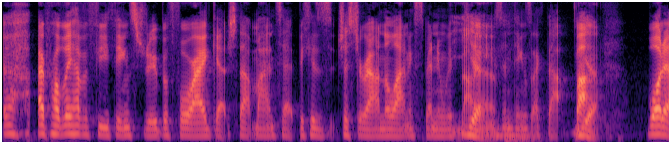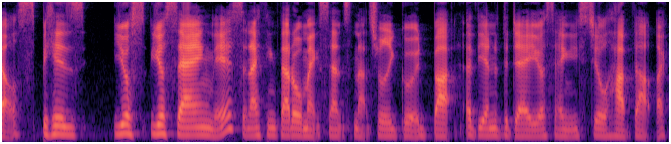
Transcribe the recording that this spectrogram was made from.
ugh, I probably have a few things to do before I get to that mindset because just around aligning spending with Yeah. values and things like that. But Yeah. what else? Because you're you're saying this, and I think that all makes sense, and that's really good. But at the end of the day, you're saying you still have that like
